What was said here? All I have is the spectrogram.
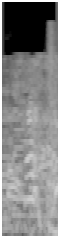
哎呀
